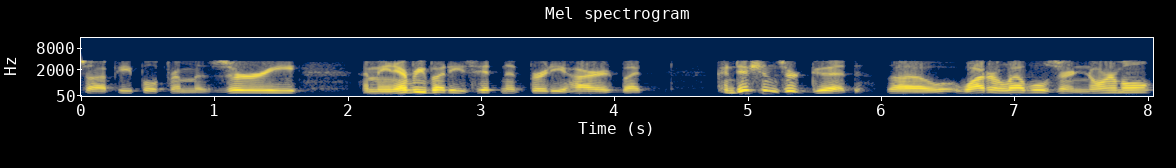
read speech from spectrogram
saw people from Missouri. I mean, everybody's hitting it pretty hard, but conditions are good. The water levels are normal.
